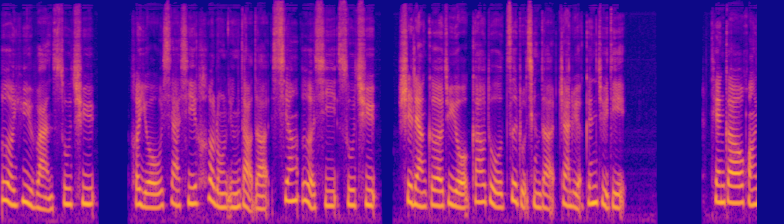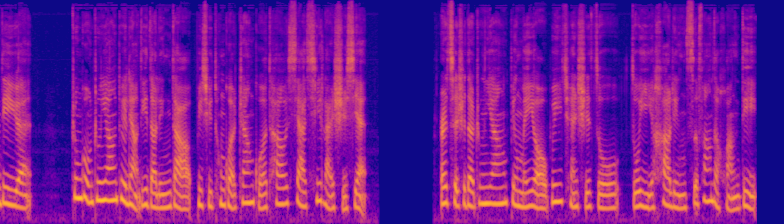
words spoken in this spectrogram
鄂豫皖苏区和由夏西贺龙领导的湘鄂西苏区是两个具有高度自主性的战略根据地。天高皇帝远，中共中央对两地的领导必须通过张国焘夏西来实现。而此时的中央并没有威权十足、足以号令四方的皇帝，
